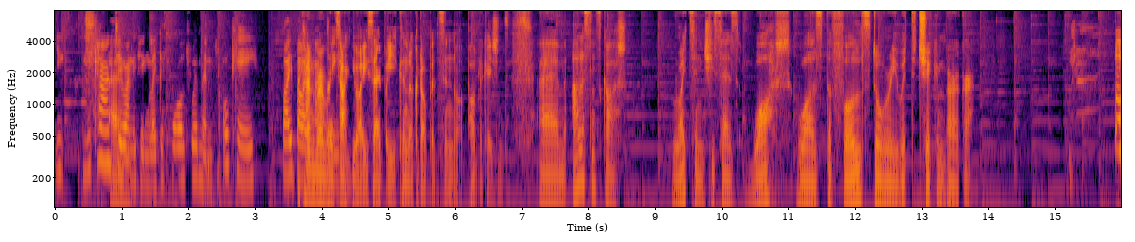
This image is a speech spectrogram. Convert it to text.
you, you can't do Um, anything like assault women. Okay, bye bye. I can't remember exactly what he said, but you can look it up. It's in uh, publications. Um, Alison Scott writes in. She says, "What was the full story with the chicken burger?"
